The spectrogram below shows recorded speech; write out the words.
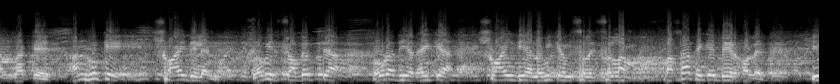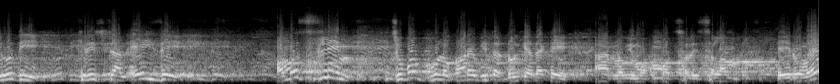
আনহাকে, আনহুকে দিলেন। নবীর চাদরটা ওরা দিয়ে ঢাইকা শোয়াই দিয়া নবী করিম সাল্লাম বাসা থেকে বের হলেন। ইহুদি, খ্রিস্টান, এই যে অমুসলিম যুবকগুলো ঘরের ভিতর ঢুকে দেখে, আর নবী মোহাম্মদ সাল্লাম এই রুমে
